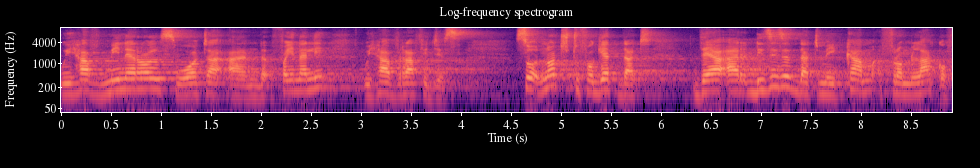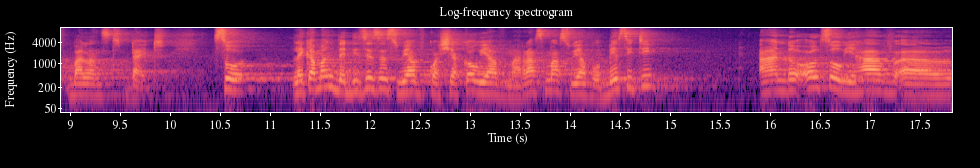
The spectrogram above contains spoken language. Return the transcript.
We have minerals, water, and finally we have roughage. So not to forget that there are diseases that may come from lack of balanced diet. So like among the diseases, we have kwashiorkor, we have marasmus, we have obesity, and also we have uh,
